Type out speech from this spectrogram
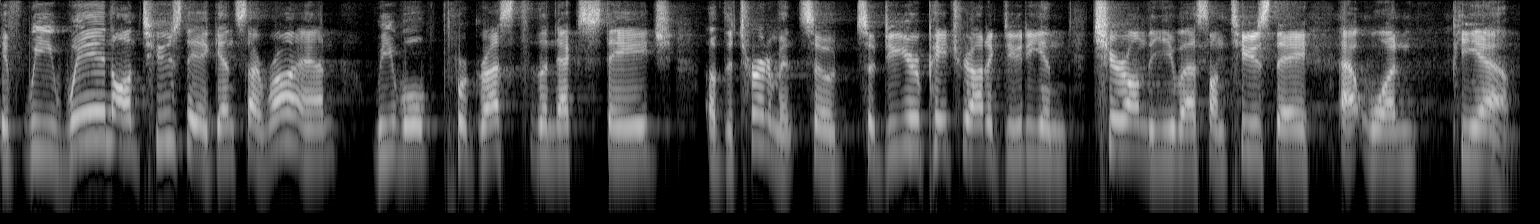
If we win on Tuesday against Iran, we will progress to the next stage of the tournament. So, so do your patriotic duty and cheer on the U.S. on Tuesday at 1 p.m.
